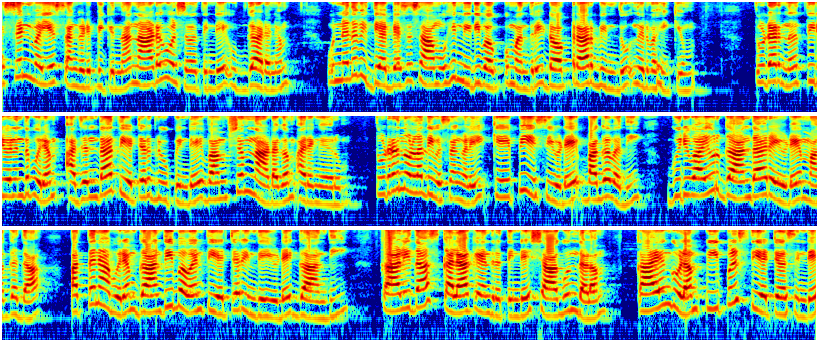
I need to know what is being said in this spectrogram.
എസ് എൻ വൈ എസ് സംഘടിപ്പിക്കുന്ന നാടകോത്സവത്തിന്റെ ഉദ്ഘാടനം ഉന്നത വിദ്യാഭ്യാസ സാമൂഹ്യ നിധി വകുപ്പ് മന്ത്രി ഡോക്ടർ ആർ ബിന്ദു നിർവഹിക്കും. തുടർന്ന് തിരുവനന്തപുരം അജന്ത തിയേറ്റർ ഗ്രൂപ്പിന്റെ വംശം നാടകം അരങ്ങേറും. തുടർന്നുള്ള ദിവസങ്ങളിൽ കെ പി എസ് സിയുടെ ഭഗവതി ഗുരുവായൂർ ഗാന്ധാരയുടെ മഗധ പത്തനാപുരം ഗാന്ധിഭവൻ തിയേറ്റർ ഇന്ത്യയുടെ ഗാന്ധി കാളിദാസ് കലാകേന്ദ്രത്തിന്റെ ശാകുന്തളം കായംകുളം പീപ്പിൾസ് തിയേറ്റേഴ്സിന്റെ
